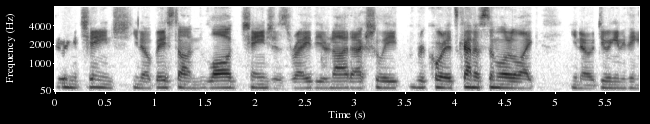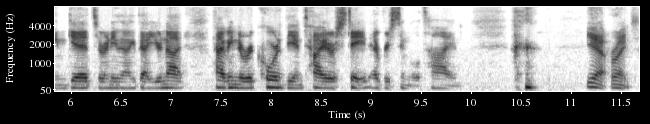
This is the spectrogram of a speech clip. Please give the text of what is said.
doing a change, you know, based on log changes, right? You're not actually recording. It's kind of similar to like, you know, doing anything in Git or anything like that. You're not having to record the entire state every single time. yeah, right.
